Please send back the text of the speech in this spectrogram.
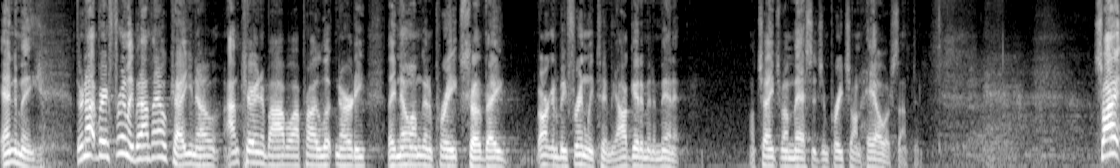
and to me. They're not very friendly, but I'm thinking, okay, you know, I'm carrying a Bible. I probably look nerdy. They know I'm going to preach, so they aren't going to be friendly to me. I'll get them in a minute. I'll change my message and preach on hell or something. So I,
